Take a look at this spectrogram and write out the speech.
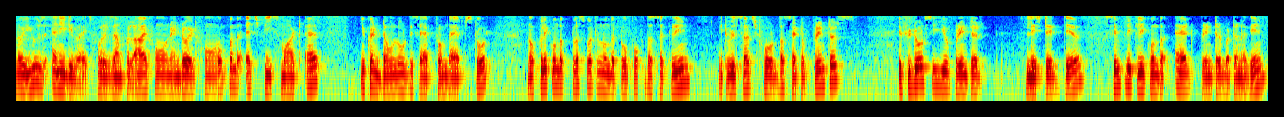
Now use any device, for example iPhone, Android phone. Open the HP Smart app. You can download this app from the App Store. Now click on the plus button on the top of the screen. It will search for the set of printers. If you don't see your printer listed there, simply click on the add printer button again.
